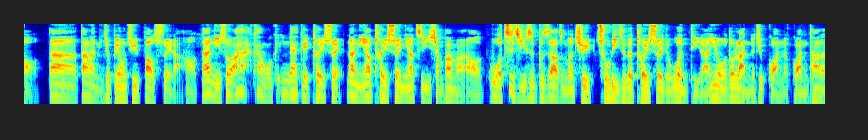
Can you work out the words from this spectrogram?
哦，那当然你就不用去报税了哈。当然你说啊，看我应该可以退税，那你要退税，你要自己想办法哦。我自己是不知道怎么去处理这个退税的问题啦，因为我都懒得去管了，管它了，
